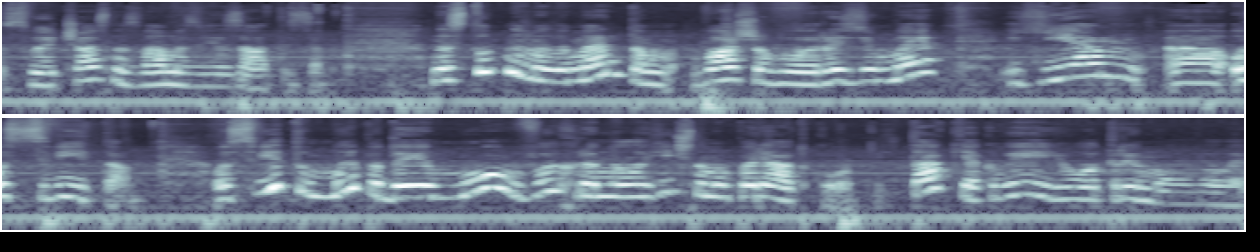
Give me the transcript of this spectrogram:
своєчасно з вами зв'язатися. Наступним елементом вашого резюме є е, освіта. Освіту ми подаємо в хронологічному порядку, так як ви її отримували.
